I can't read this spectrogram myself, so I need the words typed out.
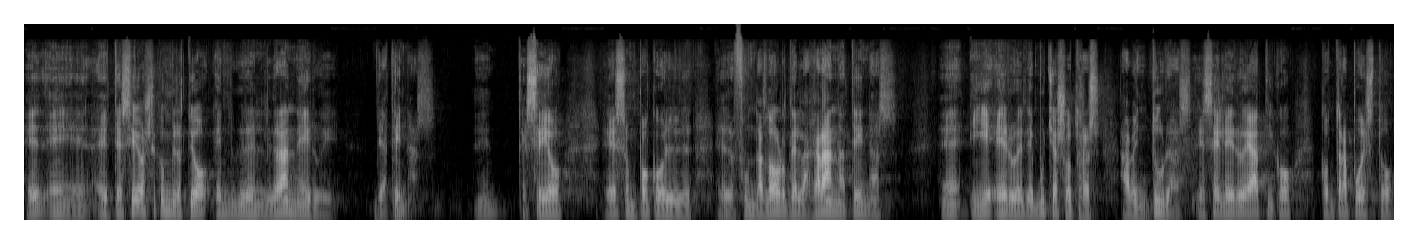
¿eh? Eh, Teseo se convirtió en el gran héroe de Atenas. Teseo es un poco el, fundador de la gran Atenas y héroe de muchas otras aventuras. Es el héroe ático contrapuesto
